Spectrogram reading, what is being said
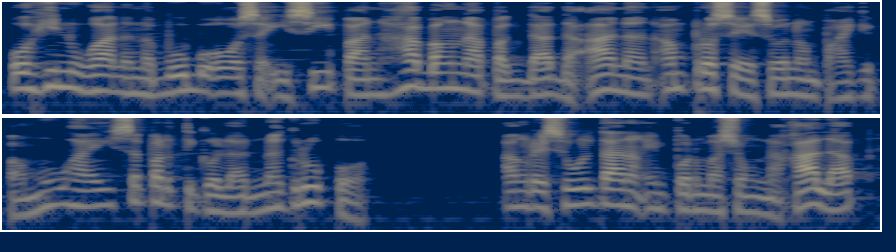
o hinuha na nabubuo sa isipan habang napagdadaanan ang proseso ng pakikipamuhay sa partikular na grupo. Ang resulta ng impormasyong nakalap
